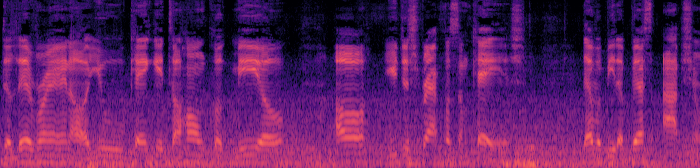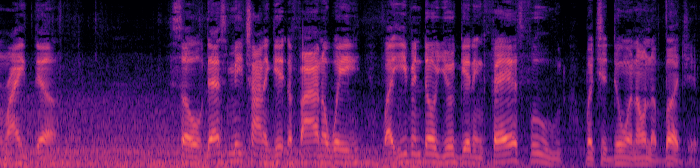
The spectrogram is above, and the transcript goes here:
delivering or you can't get to home cooked meal or you just strap for some cash. That would be the best option right there. So that's me trying to get to find a way why even though you're getting fast food, but you're doing on a budget.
